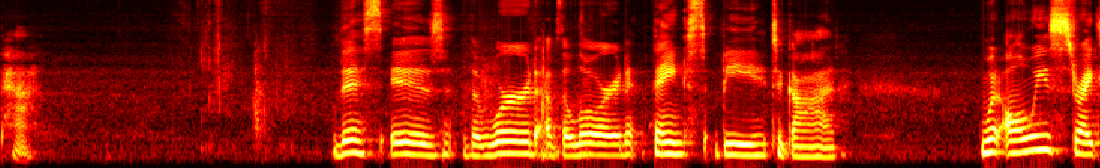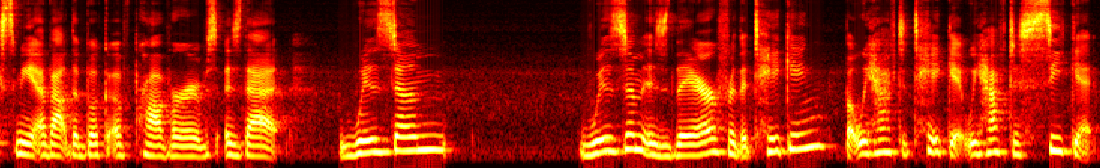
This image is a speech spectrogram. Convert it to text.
path. This is the word of the Lord. Thanks be to God. What always strikes me about the book of Proverbs is that wisdom wisdom is there for the taking, but we have to take it. We have to seek it.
